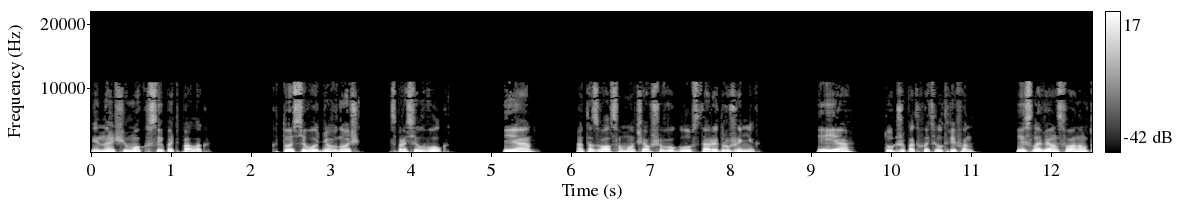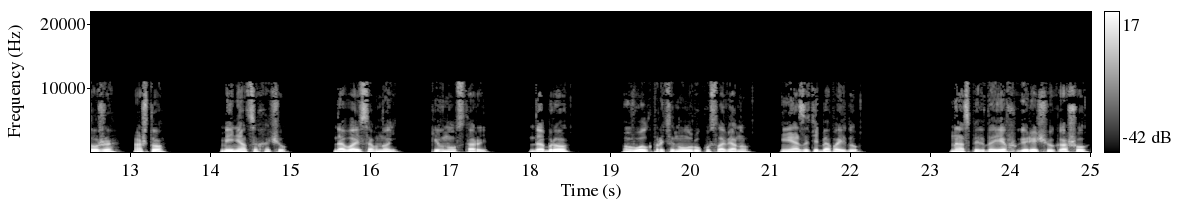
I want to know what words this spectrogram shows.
иначе мог всыпать палок. «Кто сегодня в ночь?» — спросил волк. «Я», — отозвался молчавший в углу старый дружинник. «И я», — тут же подхватил Трифон. «И славян с Ваном тоже. А что?» «Меняться хочу». «Давай со мной», — кивнул старый. «Добро!» — волк протянул руку славяну. «Я за тебя пойду». Наспех доев горячую кашу,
